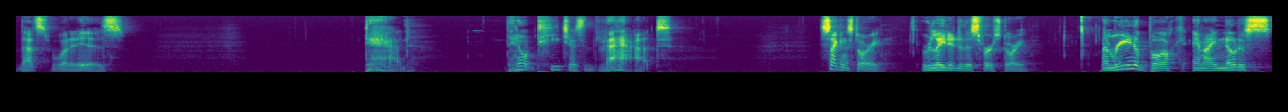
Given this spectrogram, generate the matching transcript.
that's what it is. Dad, they don't teach us that. Second story, related to this first story. I'm reading a book and I notice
